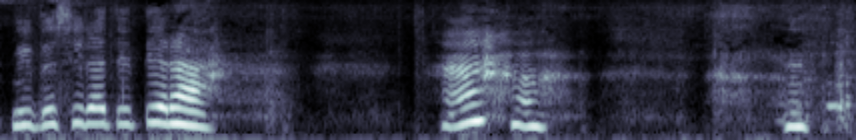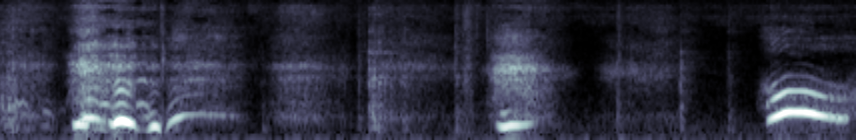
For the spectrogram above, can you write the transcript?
Dito sila titira. Ha? Oh.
